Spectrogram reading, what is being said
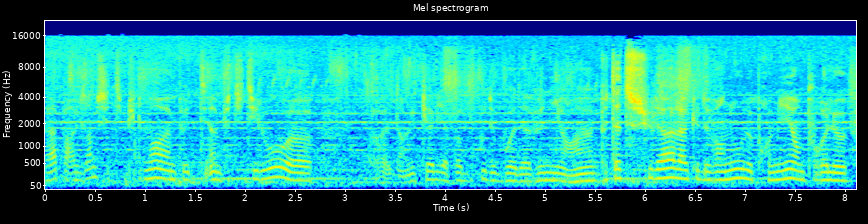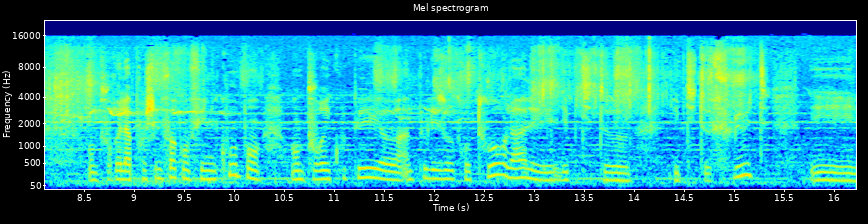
Là, par exemple, c'est typiquement un petit, un petit îlot. Euh, dans lequel il n'y a pas beaucoup de bois d'avenir. Hein. Peut-être celui-là là, qui est devant nous, le premier, on pourrait, le, on pourrait la prochaine fois qu'on fait une coupe, on, pourrait couper euh, un peu les autres autour, là, les, petites, euh, les petites flûtes, et,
